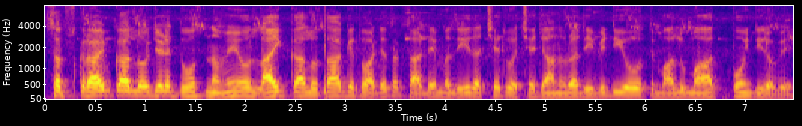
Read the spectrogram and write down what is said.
ਸਬਸਕ੍ਰਾਈਬ ਕਰ ਲਓ, ਜਿਹੜੇ ਦੋਸਤ ਨਵੇਂ ਹੋ, ਲਾਈਕ ਕਰ ਲਓ, ਤਾਂ ਕਿ ਤੁਹਾਡੇ ਤੱਕ ਸਾਡੇ ਮਜ਼ੀਦ ਅੱਛੇ ਤੋਂ ਅੱਛੇ ਜਾਨਵਰਾਂ ਦੀ ਵੀਡੀਓ ਤੇ ਮਾਲੂਮਾਤ ਪਹੁੰਚਦੀ ਰਹੇ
